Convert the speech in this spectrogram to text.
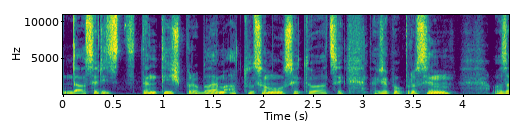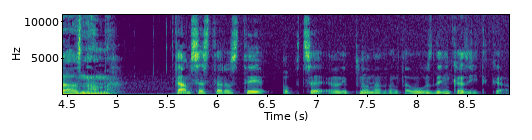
dá se říct, ten týž problém a tu samou situaci. Takže poprosím o záznam. Tam se starosty obce Lipno nad Vltavou Zdeňka Zítka.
